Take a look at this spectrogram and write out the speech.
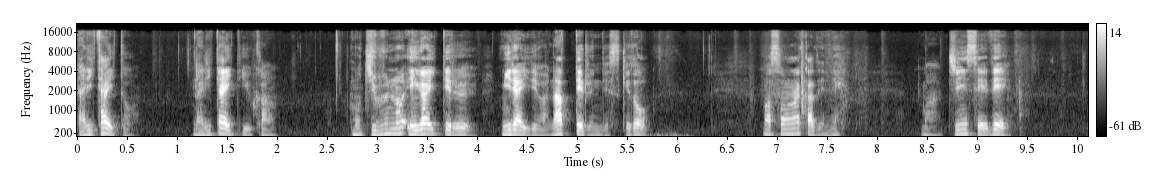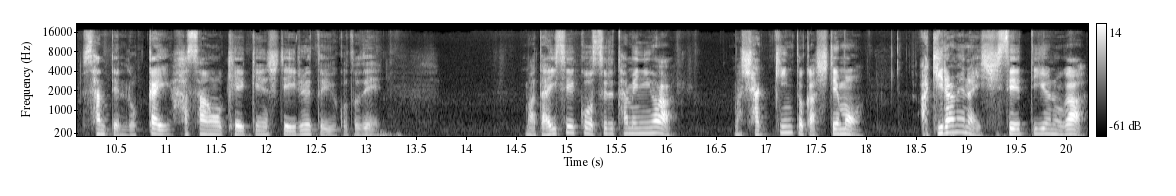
なりたいとなりたいっていうかもう自分の描いてる未来ではなってるんですけどまあその中でねまあ人生で3.6回破産を経験しているということでまあ大成功するためには、まあ、借金とかしても諦めない姿勢っていうのが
